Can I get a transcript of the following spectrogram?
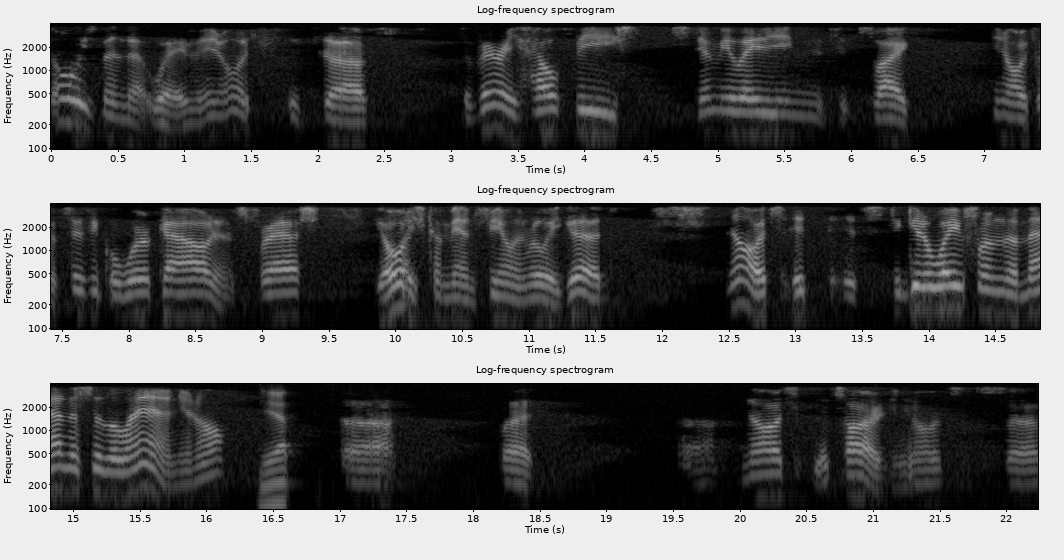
it's always been that way. You know, it's, it's, uh, it's a very healthy, stimulating. It's, it's like, you know, it's a physical workout and it's fresh. You always come in feeling really good. No, it's it, it's to get away from the madness of the land, you know. Yep. Uh, but uh, no, it's it's hard. You know, it's, it's uh,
